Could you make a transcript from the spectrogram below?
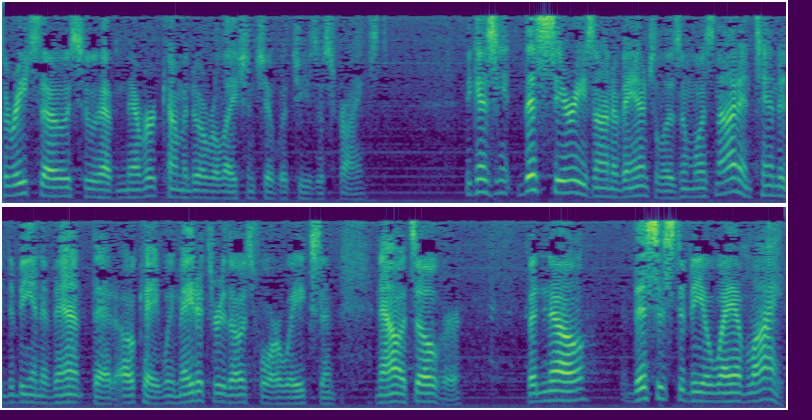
to reach those who have never come into a relationship with Jesus Christ? Because this series on evangelism was not intended to be an event that, okay, we made it through those four weeks and now it's over. But no, this is to be a way of life,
